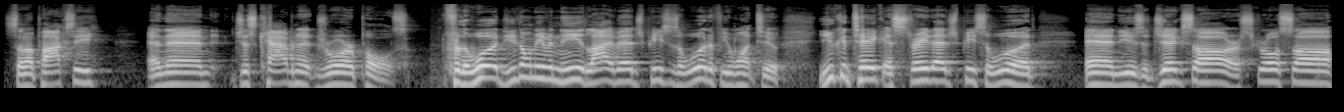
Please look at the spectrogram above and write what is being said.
some epoxy, and then just cabinet drawer pulls. For the wood, you don't even need live edge pieces of wood if you want to. You could take a straight edge piece of wood and use a jigsaw or a scroll saw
